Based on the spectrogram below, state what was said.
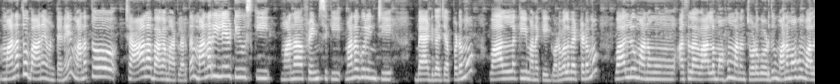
మనతో బాగానే ఉంటేనే మనతో చాలా బాగా మాట్లాడతా. మన రిలేటివ్స్కి మన ఫ్రెండ్స్కి మన గురించి బ్యాడ్గా చెప్పడము. వాళ్ళకి మనకి గొడవలు పెట్టడము. వాళ్ళు మనము అసలు వాళ్ళ మొహం మనం చూడకూడదు మన మొహం వాళ్ళు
